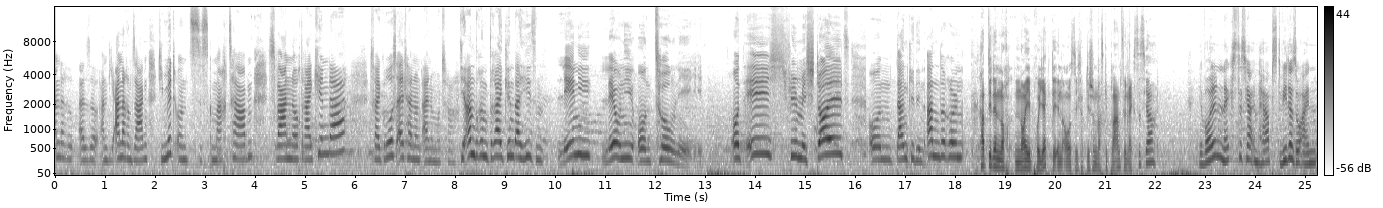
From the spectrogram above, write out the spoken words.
andere, also an die anderen sagen, die mit uns das gemacht haben. Es waren noch drei Kinder, zwei Großeltern und eine Mutter. Die anderen drei Kinder hießen Leni, Leonie und Toni. Und ich fühle mich stolz und danke den anderen. Habt ihr denn noch neue Projekte in Aussicht? Habt ihr schon was geplant für nächstes Jahr? Wir wollen nächstes Jahr im Herbst wieder so ein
